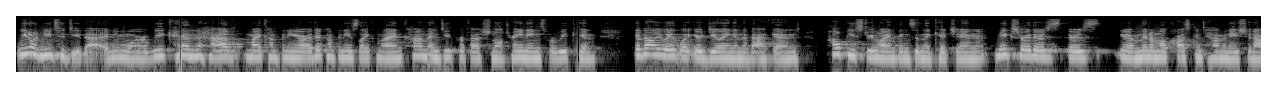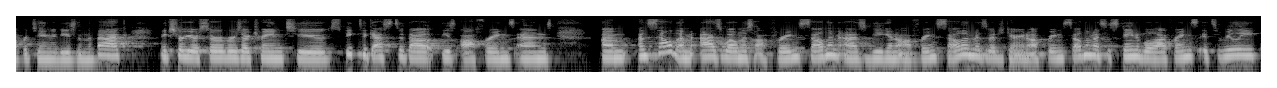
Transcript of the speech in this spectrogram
we don't need to do that anymore. We can have my company or other companies like mine come and do professional trainings where we can evaluate what you're doing in the back end help you streamline things in the kitchen make sure there's there's you know minimal cross contamination opportunities in the back make sure your servers are trained to speak to guests about these offerings and um, and sell them as wellness offerings sell them as vegan offerings sell them as vegetarian offerings sell them as sustainable offerings. It's really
